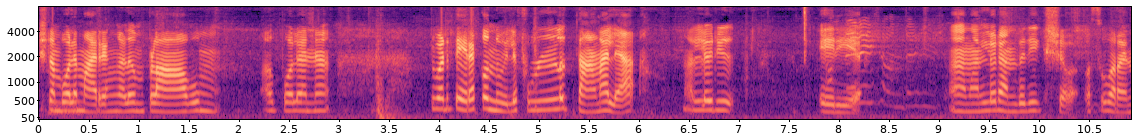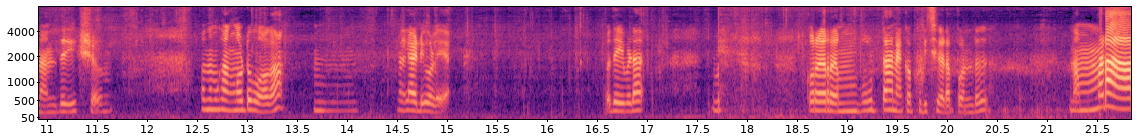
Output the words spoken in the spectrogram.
ഇഷ്ടംപോലെ മരങ്ങളും പ്ലാവും അതുപോലെ തന്നെ ഒരുപാട് തിരക്കൊന്നുമില്ല. ഫുള്ള് തണല. നല്ലൊരു ഏരിയ. ആ നല്ലൊരു അന്തരീക്ഷമാണ് ബസ് പറയുന്ന അന്തരീക്ഷം. അപ്പം നമുക്ക് അങ്ങോട്ട് പോകാം. നല്ല അടിപൊളിയാണ് അപ്പോൾ ഇവിടെ കുറേ റംബൂട്ടാനൊക്കെ പിടിച്ച് കിടപ്പുണ്ട്. നമ്മുടെ ആ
